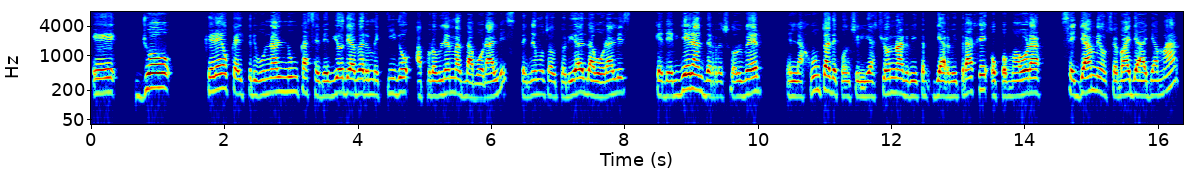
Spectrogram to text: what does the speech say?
Eh, yo creo que el tribunal nunca se debió de haber metido a problemas laborales. Tenemos autoridades laborales que debieran de resolver en la Junta de Conciliación y Arbitraje o como ahora se llame o se vaya a llamar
